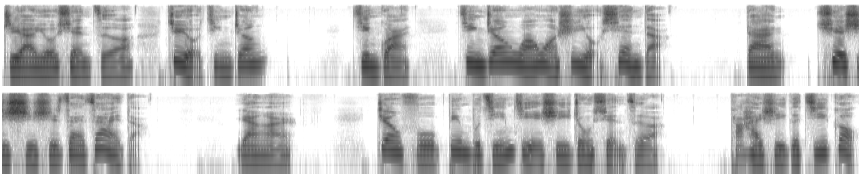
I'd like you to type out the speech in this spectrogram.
只要有选择，就有竞争，尽管竞争往往是有限的，但却是实实在在的。然而，政府并不仅仅是一种选择，它还是一个机构，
